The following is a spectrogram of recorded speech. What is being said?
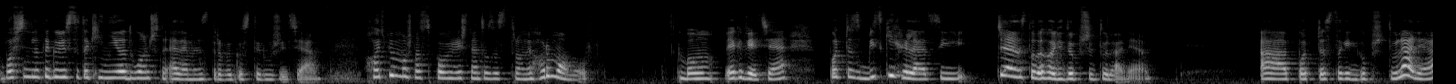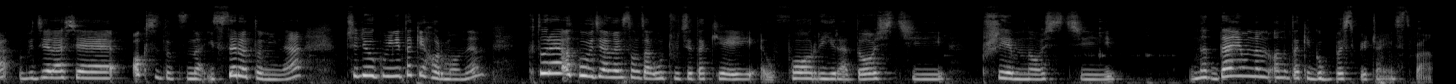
Właśnie dlatego jest to taki nieodłączny element zdrowego stylu życia. Choćby można spojrzeć na to ze strony hormonów. Bo jak wiecie, podczas bliskich relacji często dochodzi do przytulania. A podczas takiego przytulania wydziela się oksytocyna i serotonina, czyli ogólnie takie hormony, które odpowiedzialne są za uczucie takiej euforii, radości, przyjemności. Nadają nam one takiego bezpieczeństwa.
